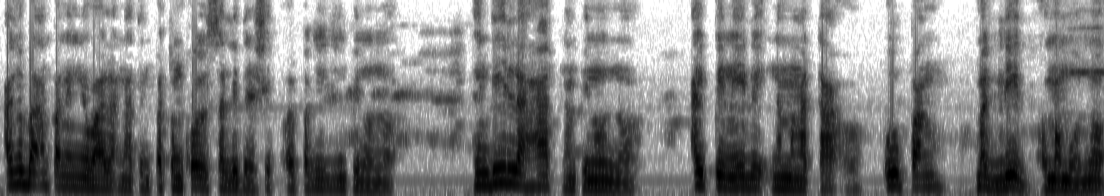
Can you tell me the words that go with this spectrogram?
ano ba ang paniniwala natin patungkol sa leadership o pagiging pinuno? Hindi lahat ng pinuno ay pinili ng mga tao upang mag-lead o mamuno.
